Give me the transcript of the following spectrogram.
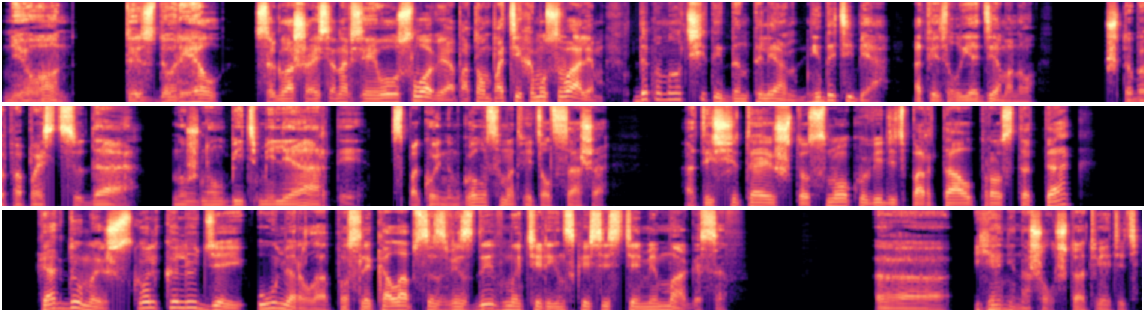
«Не он. Ты сдурел?» Соглашайся на все его условия, а потом по-тихому свалим. Да помолчи ты, Дантелиан, не до тебя ответил я демону. «Чтобы попасть сюда, нужно убить миллиарды», — спокойным голосом ответил Саша. «А ты считаешь, что смог увидеть портал просто так? Как думаешь, сколько людей умерло после коллапса звезды в материнской системе Магасов?» «Э, я не нашел, что ответить.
